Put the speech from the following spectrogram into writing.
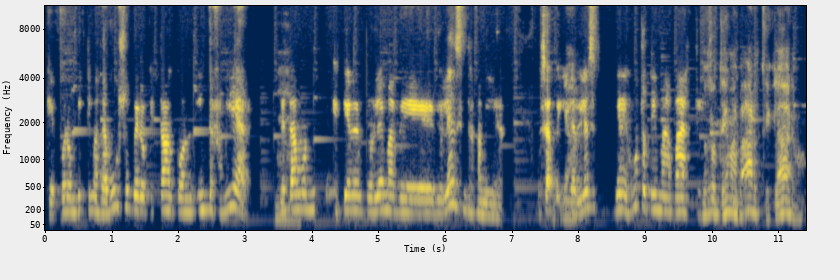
que fueron víctimas de abuso, pero que estaban con intrafamiliar. Mm. Metamos que tienen problemas de violencia intrafamiliar. O sea, la violencia es otro tema aparte. Otro tema aparte, claro.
